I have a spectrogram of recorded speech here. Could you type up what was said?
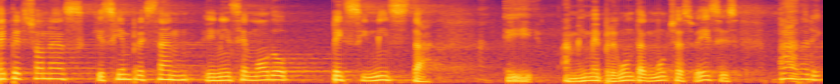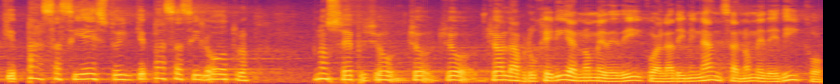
Hay personas que siempre están en ese modo pesimista. Eh, a mí me preguntan muchas veces, Padre, ¿qué pasa si esto y qué pasa si lo otro? No sé, pues yo, yo, yo, yo a la brujería no me dedico, a la adivinanza no me dedico.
